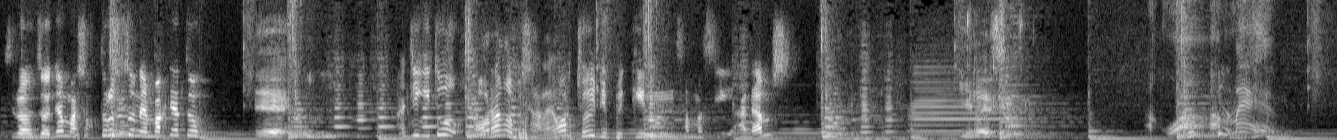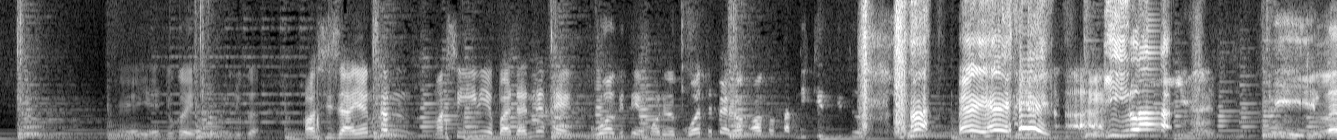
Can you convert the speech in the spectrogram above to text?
Si Lonzo-nya masuk terus tuh nembaknya tuh. Iya, Anjing itu orang nggak bisa lewat coy dipikin sama si Adams. gila sih. Aquaman. Iya iya juga ya bener juga. Kalau si Zion kan masih ini ya, badannya kayak gua gitu ya model gua tapi agak ototan dikit gitu. Hei hei hei. Gila. Gila,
